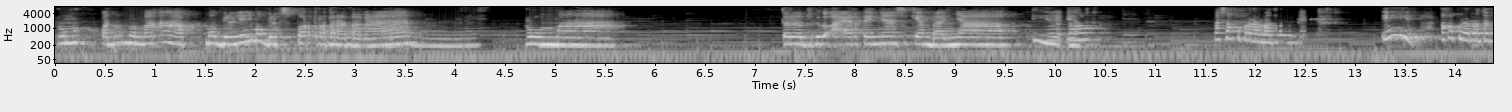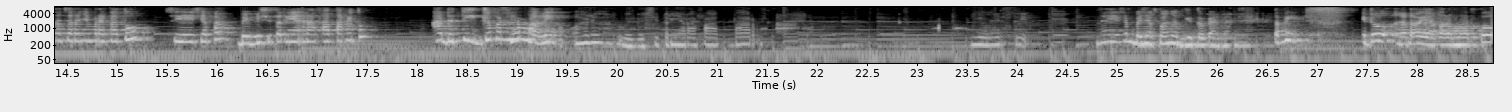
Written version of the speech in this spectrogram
rum, waduh mohon maaf, mobilnya ini mobil sport rata-rata kan, Hmm. rumah, terus gitu ART-nya sekian banyak. iya Ya iya. Masa aku pernah nonton? Iya, aku pernah nonton acaranya mereka tuh si siapa? Babysitternya Rafathar itu ada tiga enam Siapa? kali. waduh babysitternya Rafathar gila sih Nah, ya kan banyak banget gitu kan. Tapi itu nggak tahu ya kalau menurutku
